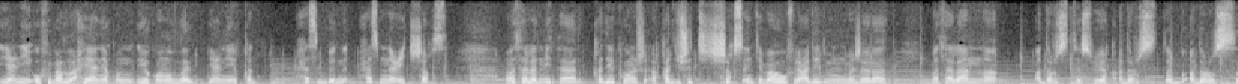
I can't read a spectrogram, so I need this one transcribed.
يعني وفي بعض الأحيان يكون يكون الضد يعني قد حسب حسب نوعية الشخص. مثلا مثال قد يكون قد يشتت الشخص انتباهه في العديد من المجالات. مثلا أدرس تسويق أدرس طب أدرس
